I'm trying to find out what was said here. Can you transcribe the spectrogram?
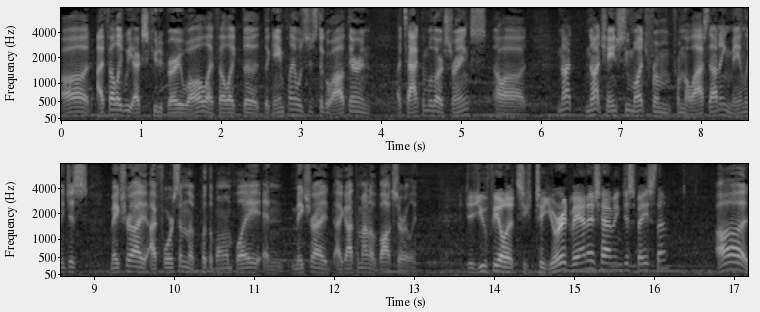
Uh, I felt like we executed very well. I felt like the, the game plan was just to go out there and attack them with our strengths. Uh, not not change too much from, from the last outing. Mainly just make sure I, I force them to put the ball in play and make sure I, I got them out of the box early. Did you feel it's to your advantage having just faced them? Uh,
